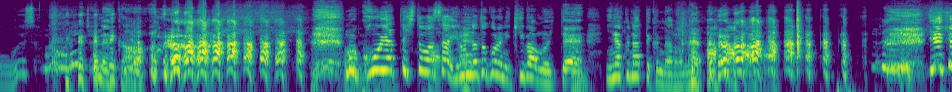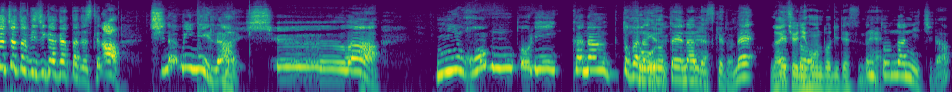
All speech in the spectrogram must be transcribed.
大江さんが悪いんじゃねえか。さいろんなところに牙向いてい。なくなってくんだろうね。いや今日ちょっと短かったですけどあちなみに来週は日本撮りかなんとかの予定なんですけどね。えっと来週日本撮りですね。えっと何日だ？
